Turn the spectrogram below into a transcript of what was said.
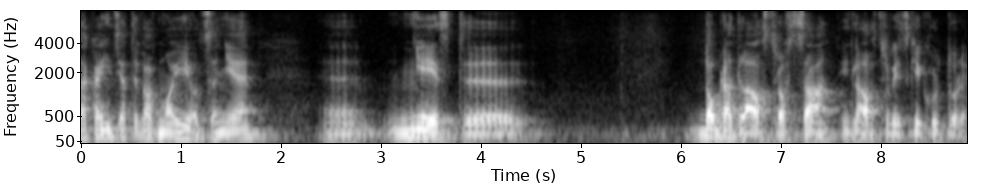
Taka inicjatywa w mojej ocenie e, nie jest e, dobra dla Ostrowca i dla ostrowieckiej kultury.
